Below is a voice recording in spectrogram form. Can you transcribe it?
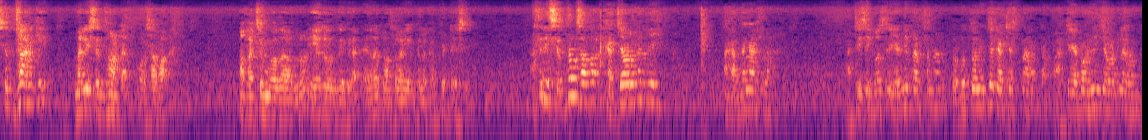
సిద్ధానికి మళ్ళీ సిద్ధం అంట ఓ సభ. ఆ పశ్చిమ గోదావరిలో ఏలూరు దగ్గర ఏదో డొంకల వెంకలు కప్పెట్టేసి. అసలు ఈ సిద్ధం సభ ఖర్చెవడదండి నాకు అర్థం కావట్లా? ఆర్టీసీ బస్సులు ఇవన్నీ పెడుతున్నారు. ప్రభుత్వం నుంచే కట్టిస్తున్నారంట. పార్టీ అకౌంట్ నుంచి ఇవ్వట్లేదంట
